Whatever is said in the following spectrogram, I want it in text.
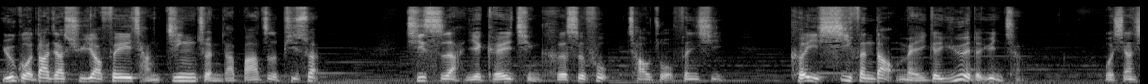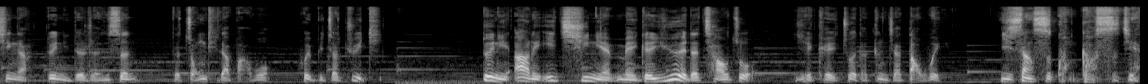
如果大家需要非常精准的八字批算，其实啊，也可以请何师傅操作分析，可以细分到每一个月的运程。我相信啊，对你的人生的总体的把握会比较具体，对你二零一七年每个月的操作也可以做得更加到位。以上是广告时间，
